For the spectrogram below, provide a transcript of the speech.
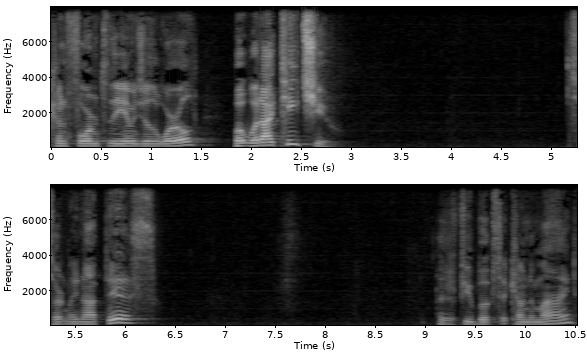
conformed to the image of the world, what would I teach you? Certainly not this. There's a few books that come to mind.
